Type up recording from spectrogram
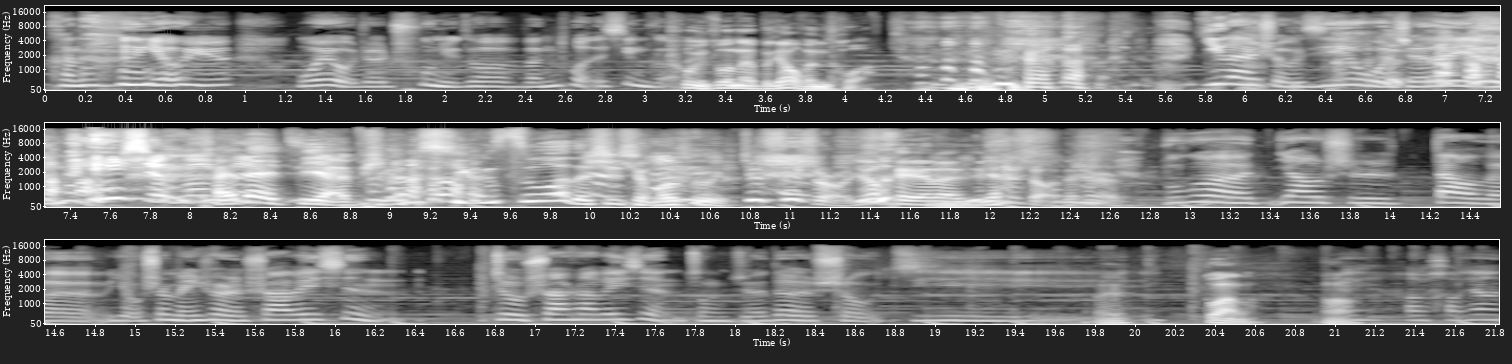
可能由于我有着处女座稳妥的性格，处女座那不叫稳妥，依赖手机，我觉得也没什么还问在点评星座的是什么鬼？就失手就黑了，就失手的事儿。不过，要是到了有事没事的刷微信，就刷刷微信，总觉得手机，哎断了啊哎，好，好像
